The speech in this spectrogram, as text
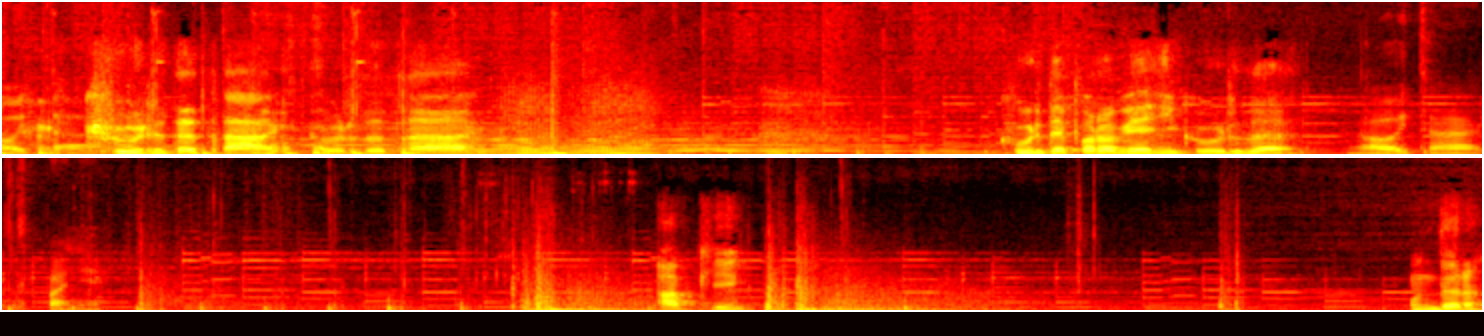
Oj tak. Kurde tak, kurde tak. Kurde porobieni, kurde. Oj tak, panie. Apki. Under.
